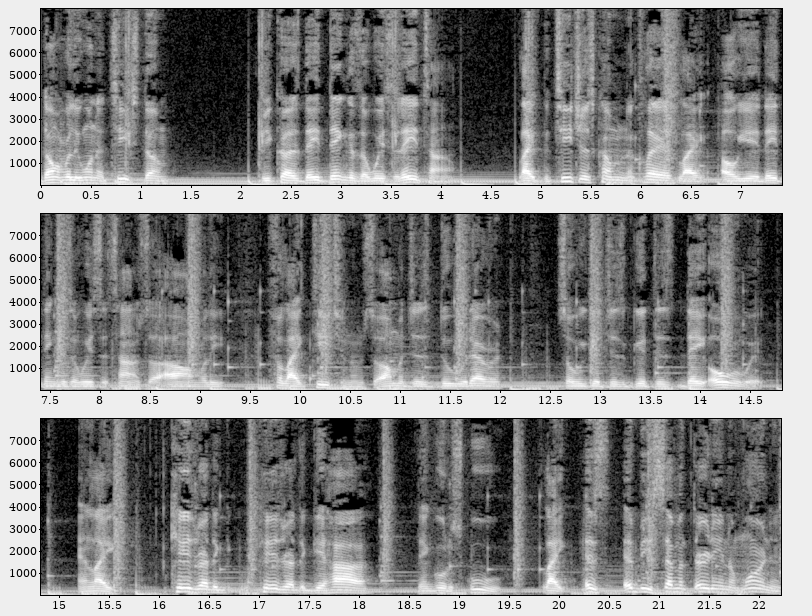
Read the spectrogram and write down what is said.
don't really want to teach them because they think it's a waste of their time. Like the teachers come to class like, oh yeah, they think it's a waste of time, so I don't really feel like teaching them. So I'm gonna just do whatever so we could just get this day over with. And like kids rather kids rather get high than go to school. Like it's it'd be 7:30 in the morning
